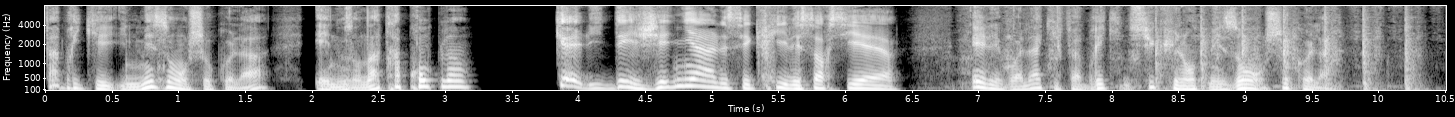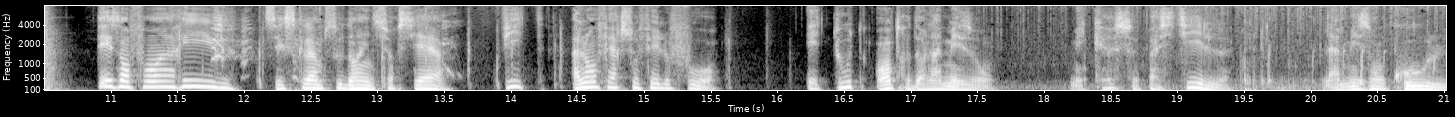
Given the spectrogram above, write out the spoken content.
Fabriquer une maison au chocolat et nous en attraperons plein. Quelle idée géniale s'écrient les sorcières. Et les voilà qui fabriquent une succulente maison en chocolat. Tes enfants arrivent s'exclame soudain une sorcière. Vite, allons faire chauffer le four. Et toutes entrent dans la maison. Mais que se passe-t-il? La maison coule,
